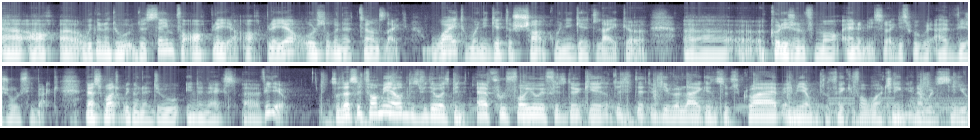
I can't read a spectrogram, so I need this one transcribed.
uh, our, uh, we're going to do the same for our player. Our player also going to turn like white when you get a shock, when you get like a, a, a collision from our enemy. So like this, we will have visual feedback. That's what we're going to do in the next uh, video. So that's it for me, I hope this video has been helpful for you. If it's the case, don't hesitate to give a like and subscribe. And me, I want to thank you for watching and I will see you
